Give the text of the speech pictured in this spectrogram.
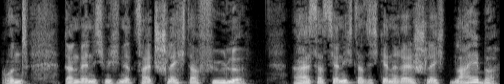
und dann, wenn ich mich in der Zeit schlechter fühle, dann heißt das ja nicht, dass ich generell schlecht bleibe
